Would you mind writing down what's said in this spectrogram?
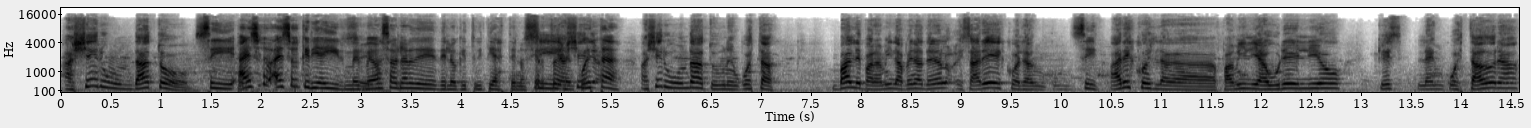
Ayer hubo un dato. Sí, a eso, a eso quería ir. Me, Sí. me vas a hablar de, de lo que tuiteaste, ¿no es cierto? Sí, de la ayer, encuesta. ayer hubo un dato de una encuesta. Vale para mí la pena tenerlo. Es Aresco. Es la, Aresco es la familia Aurelio, que es la encuestadora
